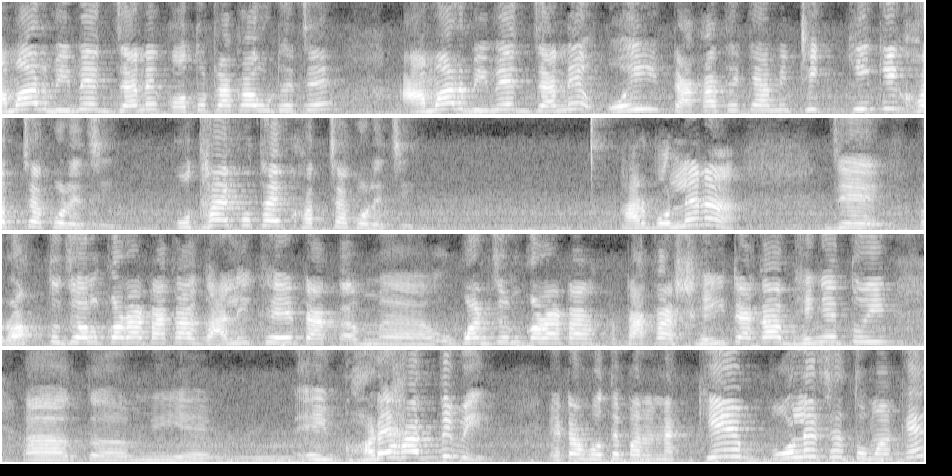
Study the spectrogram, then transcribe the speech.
আমার বিবেক জানে কত টাকা উঠেছে, আমার বিবেক জানে ওই টাকা থেকে আমি ঠিক কী কী খরচা করেছি, কোথায় কোথায় খরচা করেছি। আর বললে না যে রক্ত জল করা টাকা গালি খেয়ে টাকা উপার্জন করা টাকা সেই টাকা ভেঙে তুই ইয়ে, এই ঘরে হাত দিবি? এটা হতে পারে না। কে বলেছে তোমাকে?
